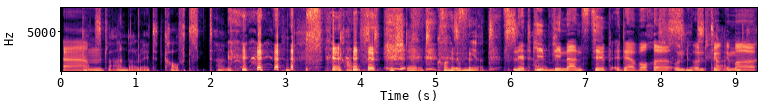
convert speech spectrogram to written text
Ganz Ähm, klar underrated. Kauft Seed Time. Kauft, bestellt, konsumiert. Snapkeep. Finanztipp der Woche und, und für Time. immer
